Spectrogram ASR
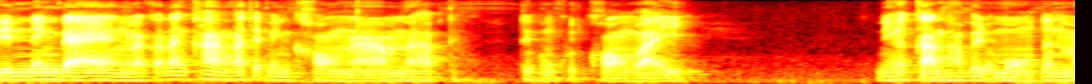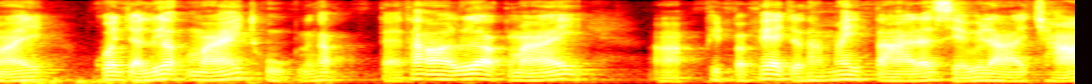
ดินแดงๆแล้วก็ด้านข้างก็จะเป็นคลองน้ำนะครับ ที่ผมขุดคลองไว้ นี่คือการทำเป็นอุโมงค์ต้นไม้ ควรจะเลือกไม้ถูกนะครับ แต่ถ้าเลือกไม้ ผิดประเภทจะทำให้ตายและเสียเวลาช้า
